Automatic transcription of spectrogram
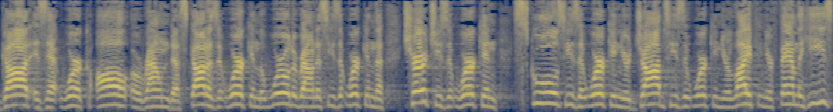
God is at work all around us. God is at work in the world around us. He's at work in the church. He's at work in schools. He's at work in your jobs. He's at work in your life, in your family. He's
